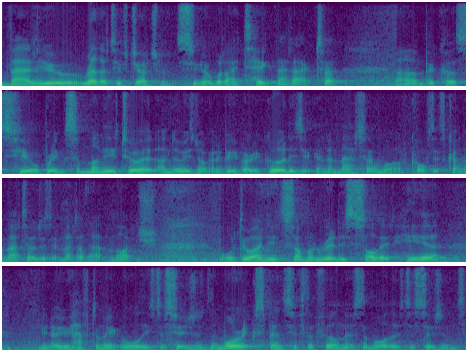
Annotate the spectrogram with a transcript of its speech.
value relative judgments. You know, would I take that actor? Um, because he'll bring some money to it. I know he's not going to be very good. Is it going to matter? Well, of course it's going to matter. Does it matter that much? Or do I need someone really solid here? You know, you have to make all these decisions. The more expensive the film is, the more those decisions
